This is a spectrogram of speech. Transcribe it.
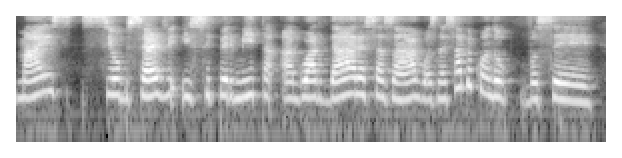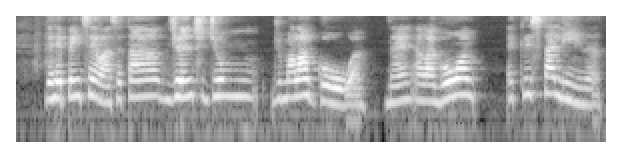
mas se observe e se permita aguardar essas águas, né? Sabe quando você, de repente, sei lá, você está diante de, um, de uma lagoa, né? A lagoa é cristalina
